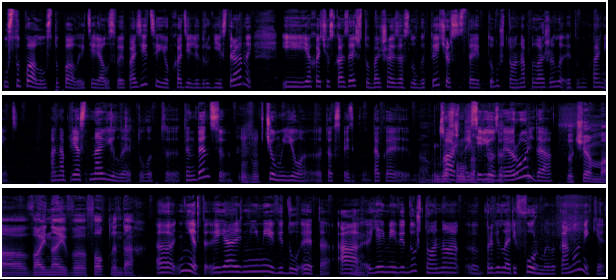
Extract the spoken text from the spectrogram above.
уступала, уступала и теряла свои позиции, ее обходили другие страны. И я хочу сказать, что большая заслуга Тэтчер состоит в том, что она положила этому конец. Она приостановила эту вот э, тенденцию, Мгм. в чем ее, так сказать, такая Ам, важная и Заслуга. серьезная роль, да. Ну, чем а, война в Фолклендах? Э, Нет, я не имею в виду это, а М. я имею в виду, что она э, провела реформы в экономике,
